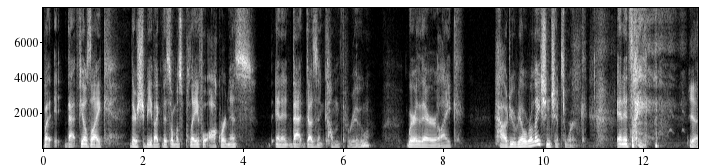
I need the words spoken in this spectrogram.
But it, that feels like there should be like this almost playful awkwardness and it, that doesn't come through where they're like how do real relationships work? And it's like yeah.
